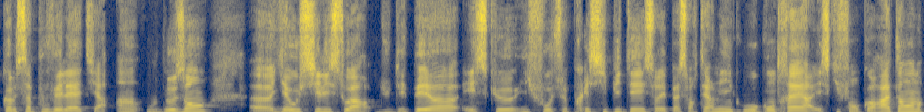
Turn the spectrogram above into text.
comme ça pouvait l'être il y a un ou deux ans? euh, il y a aussi l'histoire du DPE. Est-ce qu'il faut se précipiter sur des passoires thermiques ou au contraire, est-ce qu'il faut encore attendre?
